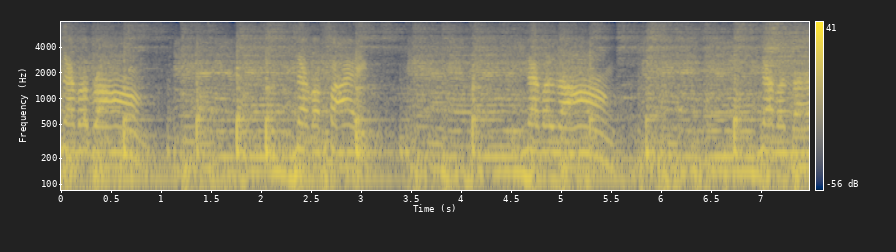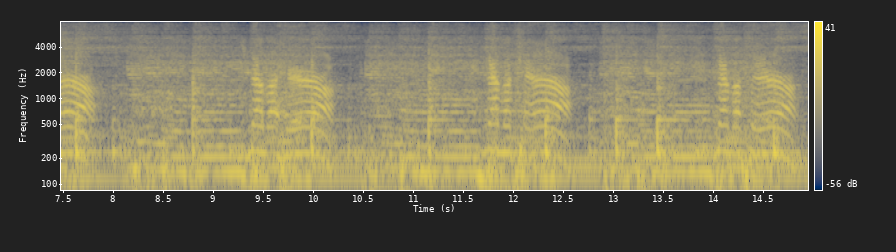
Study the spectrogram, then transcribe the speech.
never wrong, never fight, never long, never there, never here. Never care. Never fear.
